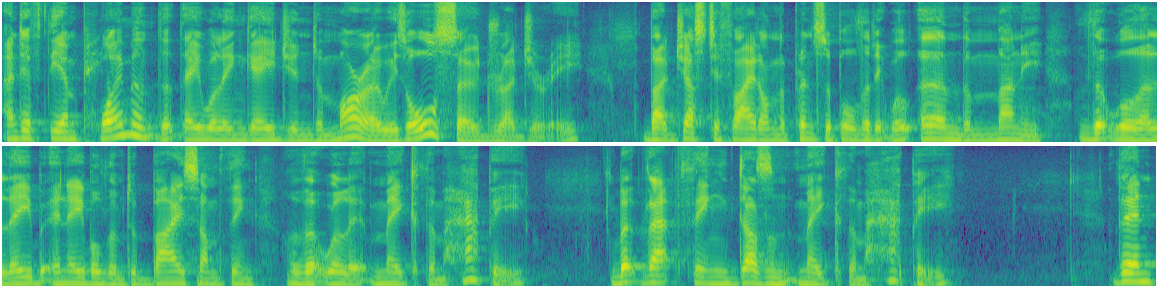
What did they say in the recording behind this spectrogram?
And if the employment that they will engage in tomorrow is also drudgery, but justified on the principle that it will earn them money that will enable them to buy something that will make them happy, but that thing doesn't make them happy, then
